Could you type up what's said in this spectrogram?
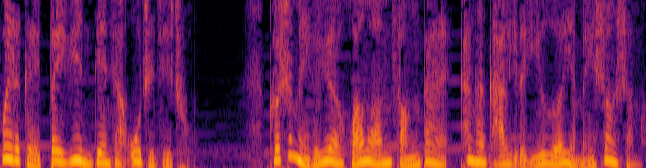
为了给备孕垫下物质基础。可是每个月还完房贷，看看卡里的余额也没剩什么。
